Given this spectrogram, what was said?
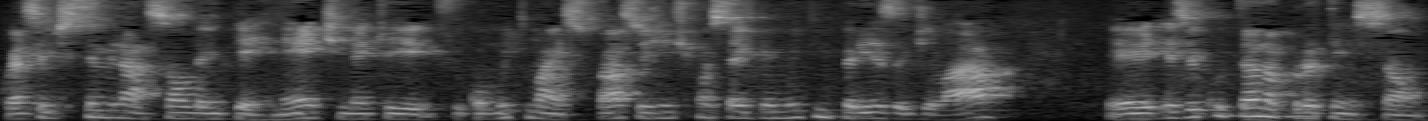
com essa disseminação da internet, né, que ficou muito mais fácil, a gente consegue ter muita empresa de lá é, executando a proteção.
